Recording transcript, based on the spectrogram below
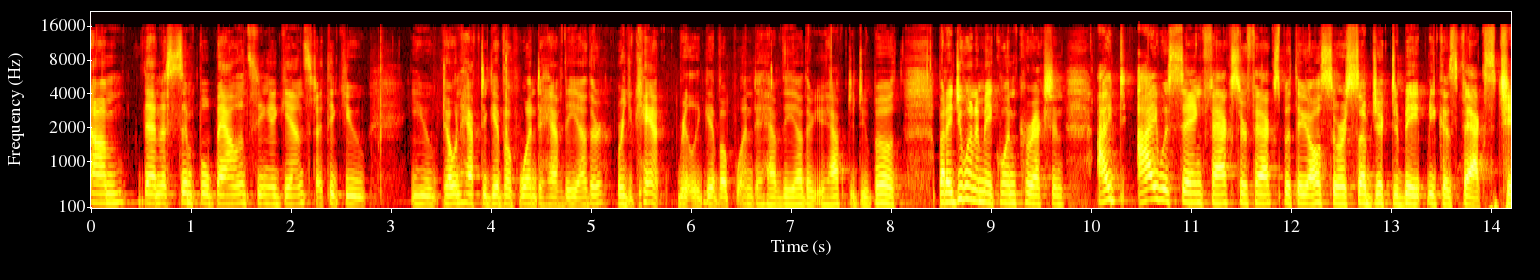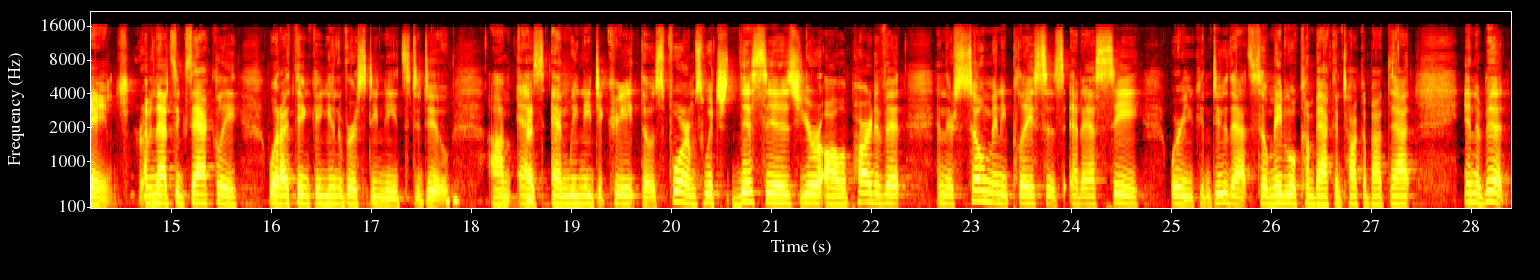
um, than a simple balancing against. I think you you don't have to give up one to have the other, or you can't really give up one to have the other. You have to do both. But I do want to make one correction. I, I was saying facts are facts, but they also are subject to debate because facts change. I mean, that's exactly what I think a university needs to do. Um, as, and we need to create those forums, which this is, you're all a part of it. And there's so many places at SC where you can do that. So maybe we'll come back and talk about that in a bit.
